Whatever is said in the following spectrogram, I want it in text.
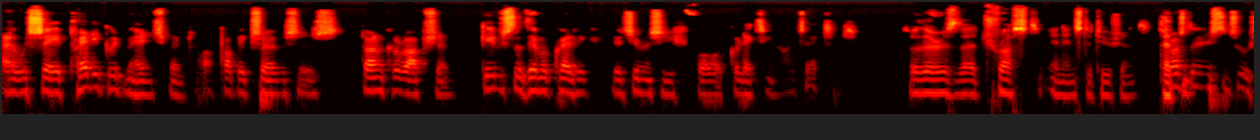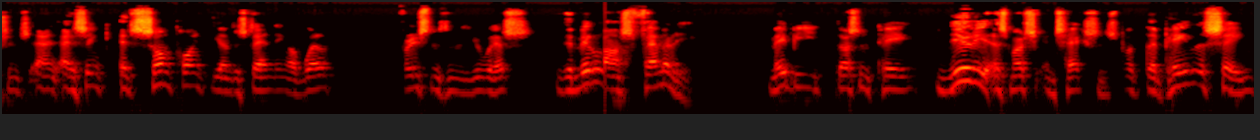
I would say, pretty good management of public services, non-corruption, gives the democratic legitimacy for collecting high taxes. So there is that trust in institutions. Trust in institutions, and I think at some point the understanding of, well, for instance, in the US, the middle class family maybe doesn't pay nearly as much in taxes, but they pay the same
